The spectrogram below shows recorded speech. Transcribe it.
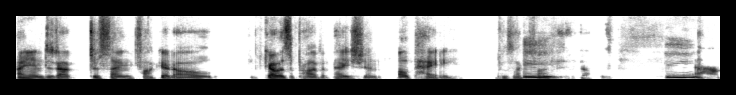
I ended up just saying, fuck it, I'll go as a private patient. I'll pay. It was like Mm. $5,000. Mm. Um,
